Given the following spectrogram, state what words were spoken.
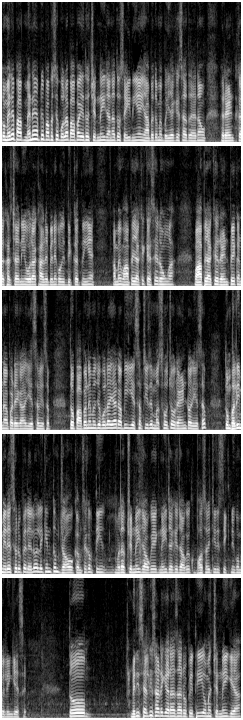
तो मेरे पाप, मैंने अपने पापा से बोला, पापा, ये तो चेन्नई जाना तो सही नहीं है, यहाँ पे तो मैं भैया के साथ रह रहा हूँ रेंट का खर्चा नहीं हो रहा खाने पीने कोई दिक्कत नहीं है, अब मैं वहाँ पर जाके कैसे रहूँगा? वहाँ पर जाके रेंट पे करना पड़ेगा, ये सब ये सब। तो पापा ने मुझे बोला, यार, अभी ये सब चीज़ें मत सोचो रेंट और ये सब, तुम भली मेरे से रुपये ले लो, लेकिन तुम जाओ, कम से कम तीन मतलब चेन्नई जाओगे, एक नई जगह जाओगे बहुत सारी चीज़ें सीखने को मिलेंगी ऐसे। तो मेरी सैलरी साढ़े ग्यारह हज़ार रुपये थी और मैं चेन्नई गया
